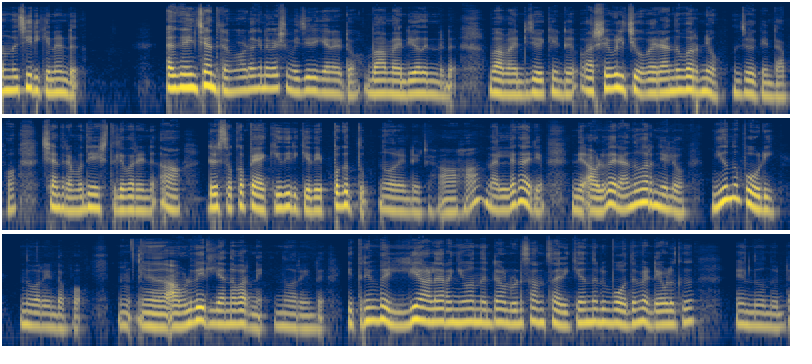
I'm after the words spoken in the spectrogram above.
നിന്ന് ചിരിക്കുന്നുണ്ട്. അത് കഴിഞ്ഞ് ചന്ദ്രൻ അവിടെ അങ്ങനെ വിഷമിച്ചിരിക്കാൻ കേട്ടോ ബാമാന്റി വന്നിട്ടുണ്ട്. ബാമാന്റി ചോദിക്കുന്നുണ്ട്. വർഷം വിളിച്ചോ? വരാമെന്ന് പറഞ്ഞോ? എന്ന് ചോദിക്കുന്നുണ്ട്. അപ്പോൾ ചന്ദ്രമ്മ ദേഷ്യത്തിൽ പറയുന്നുണ്ട് ആ ഡ്രസ്സൊക്കെ പാക്ക് ചെയ്തിരിക്കുന്നത് എപ്പോൾ കിട്ടും? എന്ന് പറയുന്നുണ്ട്. ആഹാ നല്ല കാര്യം. അവൾ വരാമെന്ന് പറഞ്ഞല്ലോ. നീ ഒന്ന് പോടി. എന്ന് പറയുന്നുണ്ട്. അപ്പോൾ അവൾ വരില്ല എന്ന് പറഞ്ഞേ. എന്ന് പറയുന്നുണ്ട്. ഇത്രയും വലിയ ആൾ ഇറങ്ങി വന്നിട്ട് അവളോട് സംസാരിക്കുക എന്നൊരു ബോധം വേണ്ടേ അവൾക്ക്? എന്ന് തോന്നുന്നുണ്ട്.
